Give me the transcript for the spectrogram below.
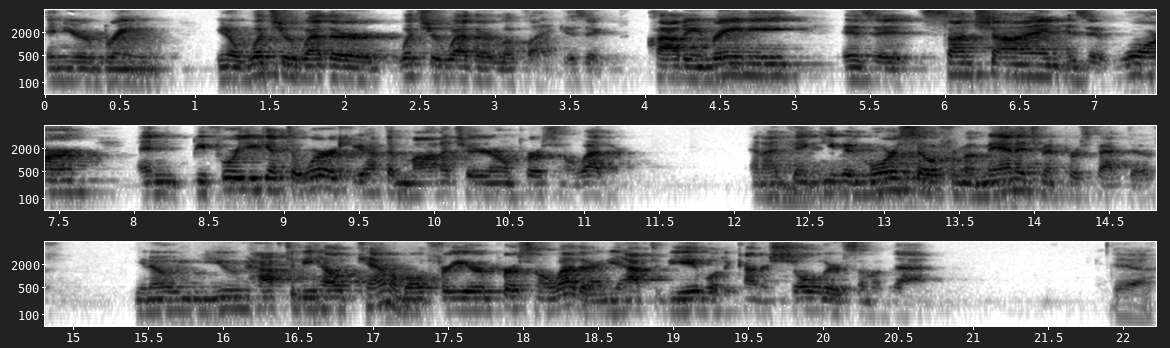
in your brain. You know, what's your weather, what's your weather look like? Is it cloudy and rainy? Is it sunshine? Is it warm? And before you get to work, you have to monitor your own personal weather. And I think even more so from a management perspective, you know, you have to be held accountable for your personal weather and you have to be able to kind of shoulder some of that. Yeah.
